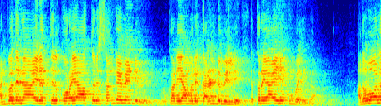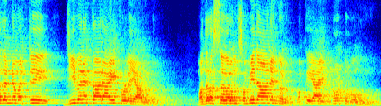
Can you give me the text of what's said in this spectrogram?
അൻപതിനായിരത്തിൽ കുറയാത്തൊരു സംഖ്യ വേണ്ടി വരും. നമുക്കറിയാം ഒരു കറണ്ട് ബില്ല് എത്രയായിരിക്കും വരിക. അതുപോലെ തന്നെ മറ്റ് ജീവനക്കാരായിട്ടുള്ള ആളുകൾ മദ്രസകളും സംവിധാനങ്ങളും ഒക്കെയായി മുന്നോട്ട് പോകുന്നു.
